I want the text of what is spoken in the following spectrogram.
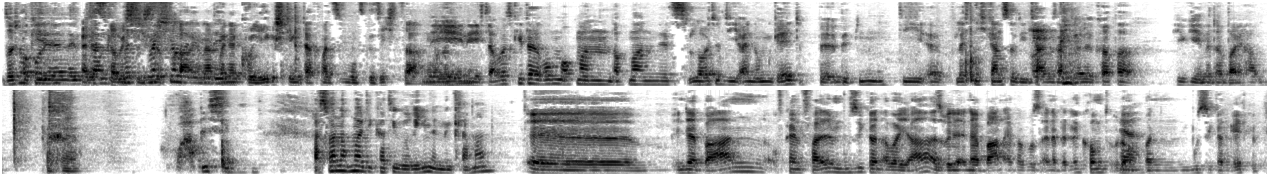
Soll ich mal Okay, äh, Ja, das ist, glaube ich, so diese noch Frage. Nach, wenn der Kollege stinkt, darf man es ihm ins Gesicht sagen. Nee, so. nee, ich glaube, es geht darum, ob man, ob man jetzt Leute, die einen um Geld bitten, die äh, vielleicht nicht ganz so die tagesaktuelle Körperhygiene dabei haben. Okay. Wo hab ich Was waren nochmal die Kategorien in den Klammern? Äh, in der Bahn auf keinen Fall, Musikern aber ja. Also wenn in der Bahn einfach bloß einer betteln kommt oder Ja. ob man Musikern Geld gibt.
